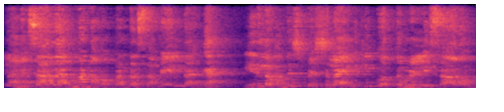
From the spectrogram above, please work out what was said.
எல்லாமே சாதாரணமாக நம்ம பண்ணுற சமையல் தாங்க. இதில் வந்து ஸ்பெஷலாக இன்னைக்கு கொத்தமல்லி சாதம்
